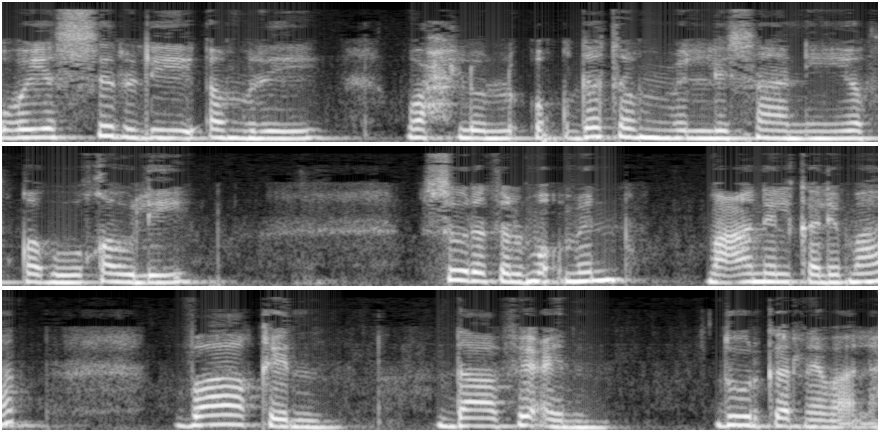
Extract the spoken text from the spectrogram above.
ویسر علی عمری وحل العقدم السانی یفق قولی۔ صورت المؤمن معن الکلمات، واقن، دافعن۔ دور کرنے والا۔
